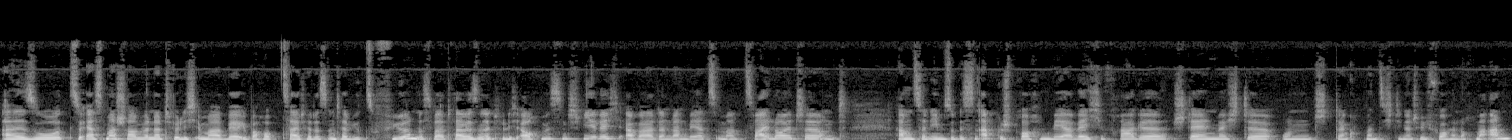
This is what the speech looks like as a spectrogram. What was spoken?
Also zuerst mal schauen wir natürlich immer, wer überhaupt Zeit hat, das Interview zu führen. Das war teilweise natürlich auch ein bisschen schwierig, aber dann waren wir jetzt immer zwei Leute und haben uns dann eben so ein bisschen abgesprochen, wer welche Frage stellen möchte und dann guckt man sich die natürlich vorher nochmal an.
